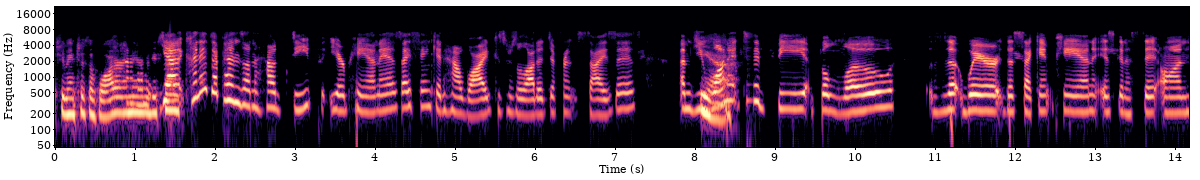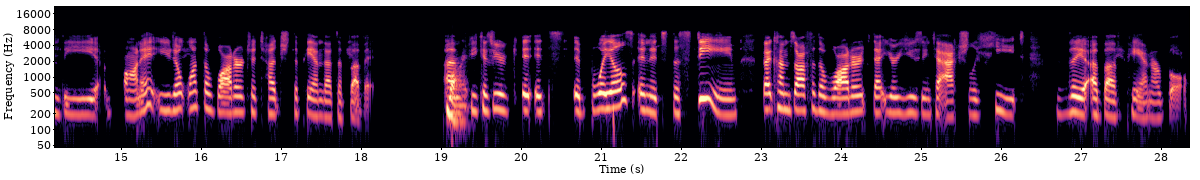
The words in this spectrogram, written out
two inches of water in there. Would you say? Yeah, it kind of depends on how deep your pan is, I think, and how wide, because there's a lot of different sizes. Um, you want it to be below the where the second pan is going to sit on the on it. You don't want the water to touch the pan that's above it. Um, Right. because you're it, it's it boils and it's the steam that comes off of the water that you're using to actually heat the above pan or bowl.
